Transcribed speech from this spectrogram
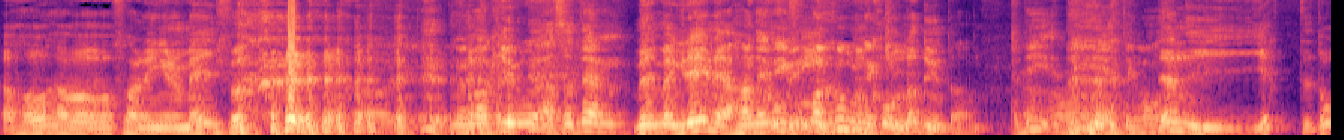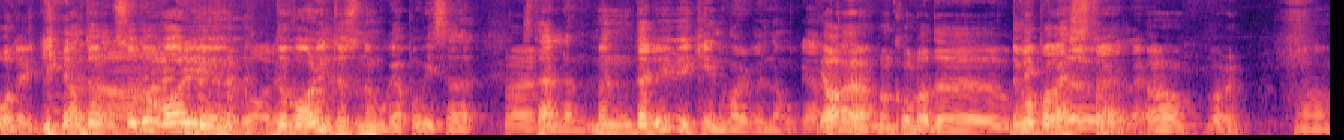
Jaha, ja, vad, vad fan ringer du mig för? Men man kan ju, alltså den, Men, men grejen är, han Den kom ju in, informationen de kollade ju inte han. det, det är jättekonstigt. Den är ju jättedålig. Ja, då, så då var, det ju, då var det inte så noga på vissa Nej. ställen. Men där du gick in var det väl noga? Ja, ja, de kollade och Du var på blippade Västra, och, eller? Ja, var det. Ja.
